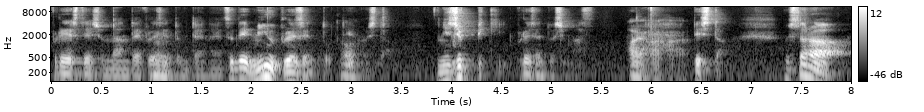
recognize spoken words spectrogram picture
プレイステーション団体プレゼントみたいなやつで、ミュウプレゼントっていうのをした、20匹プレゼントします。いはいはい。はでした。そしたら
